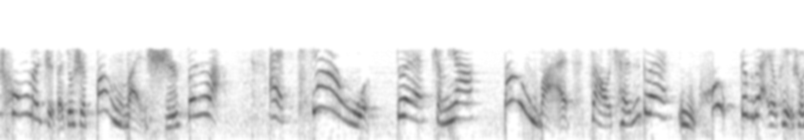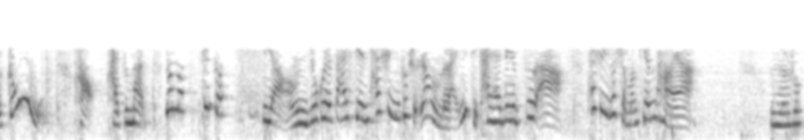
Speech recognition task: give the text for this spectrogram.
冲呢指的就是傍晚时分了。哎，下午对什么呀？傍晚，早晨对午后，对不对？又可以说中午。好，孩子们，那么这个。响，你就会发现它是一个是，让我们来一起看一下这个字啊，它是一个什么偏旁呀？有人说，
